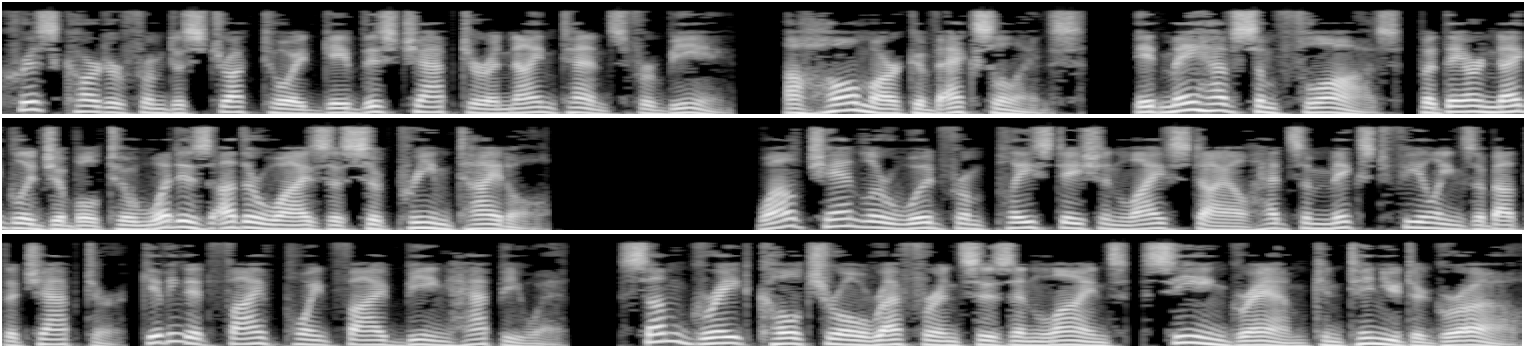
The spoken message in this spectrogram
Chris Carter from Destructoid gave this chapter a 9 tenths for being a hallmark of excellence. It may have some flaws, but they are negligible to what is otherwise a supreme title. While Chandler Wood from PlayStation Lifestyle had some mixed feelings about the chapter, giving it 5.5 being happy with some great cultural references and lines, seeing Graham continue to grow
